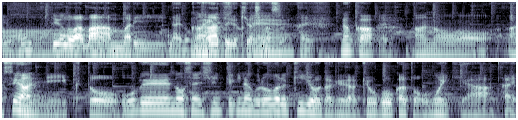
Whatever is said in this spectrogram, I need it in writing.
いう本っていうのは、まあ、あんまりないのかなという気はします。はいなんか、はいあの ASEAN に行くと欧米の先進的なグローバル企業だけが競合かと思いきやはい。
